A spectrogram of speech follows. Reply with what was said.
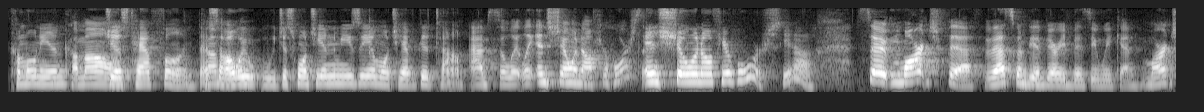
Come on in. Come on. Just have fun. That's Come all on. we we just want you in the museum, want you to have a good time. Absolutely. And showing off your horse. And showing off your horse, yeah. So March 5th, that's going to be a very busy weekend. March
